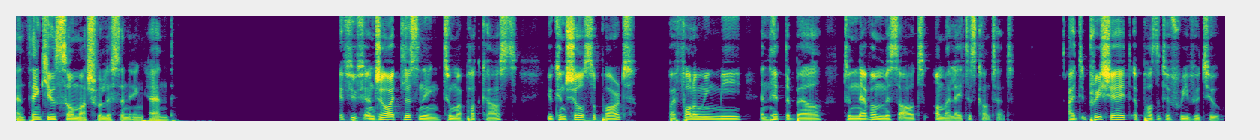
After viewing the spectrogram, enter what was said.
And thank you so much for listening. And if you've enjoyed listening to my podcast, you can show support by following me and hit the bell to never miss out on my latest content. I'd appreciate a positive review too.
